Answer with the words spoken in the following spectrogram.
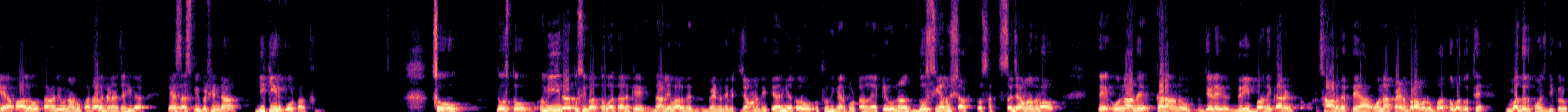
ਘੇਰਾ ਪਾ ਲਓ ਤਾਂ ਜੋ ਉਹਨਾਂ ਨੂੰ ਪਤਾ ਲੱਗਣਾ ਚਾਹੀਦਾ ਕਿ ਐਸਐਸਪੀ ਬਠਿੰਡਾ ਦੀ ਕੀ ਰਿਪੋਰਟ ਆ ਉੱਥੋਂ ਸੋ ਦੋਸਤੋ, ਉਮੀਦ ਆ ਤੁਸੀਂ ਵੱਧ ਤੋਂ ਵੱਧ ਤੜਕੇ ਦਾਨੇਵਾਲ ਦੇ ਪਿੰਡ ਦੇ ਵਿੱਚ ਜਾਣ ਦੀ ਤਿਆਰੀਆਂ ਕਰੋ, ਉੱਥੋਂ ਦੀਆਂ ਰਿਪੋਰਟਾਂ ਲੈ ਕੇ ਉਹਨਾਂ ਦੋਸ਼ੀਆਂ ਨੂੰ ਸਖਤ ਤੋਂ ਸਖਤ ਸਜ਼ਾਵਾਂ ਦਿਵਾਓ ਤੇ ਉਹਨਾਂ ਦੇ ਘਰਾਂ ਨੂੰ ਜਿਹੜੇ ਗਰੀਬਾਂ ਦੇ ਘਰ ਸਾੜ ਦਿੱਤੇ ਆ, ਉਹਨਾਂ ਭੈਣ ਭਰਾਵਾਂ ਨੂੰ ਵੱਧ ਤੋਂ ਵੱਧ ਉੱਥੇ ਮਦਦ ਪਹੁੰਚਦੀ ਕਰੋ।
